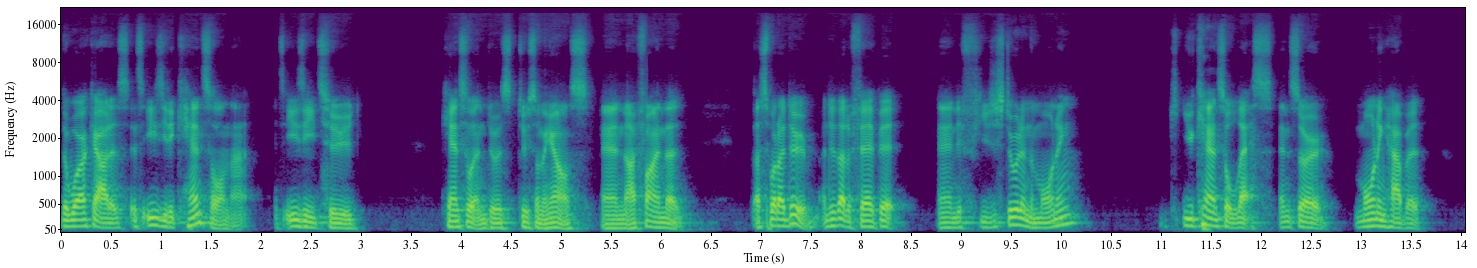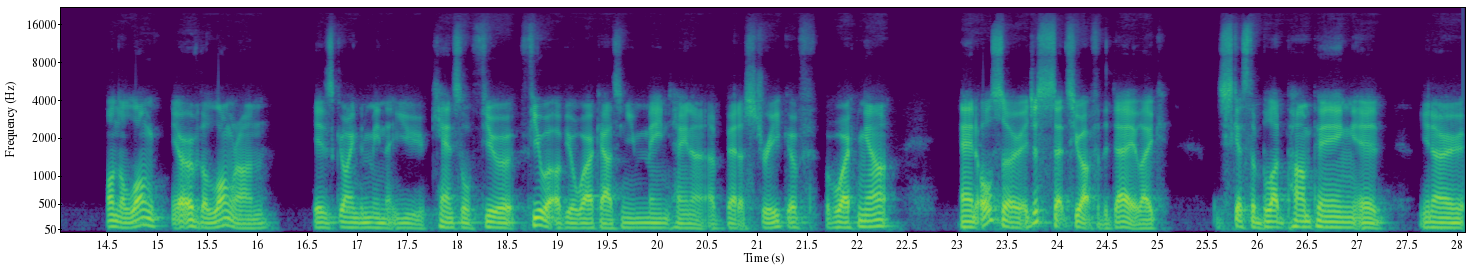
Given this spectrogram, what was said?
the workout is it's easy to cancel on that. It's easy to cancel it and do do something else. And I find that that's what I do. I do that a fair bit. And if you just do it in the morning, you cancel less. And so morning habit on the long over the long run is going to mean that you cancel fewer fewer of your workouts and you maintain a, a better streak of, of working out. And also it just sets you up for the day. Like it just gets the blood pumping. It you know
